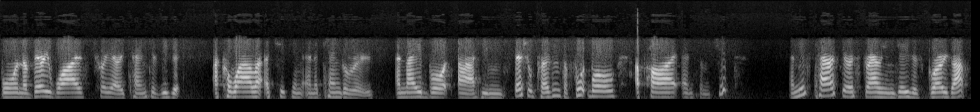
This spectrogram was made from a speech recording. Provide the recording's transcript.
born, a very wise trio came to visit a koala, a chicken, and a kangaroo. And they brought uh, him special presents a football, a pie, and some chips. And this character, Australian Jesus, grows up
